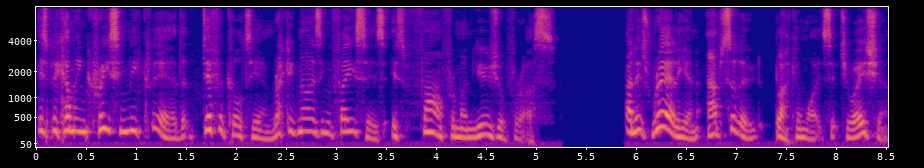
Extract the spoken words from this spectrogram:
it's become increasingly clear that difficulty in recognising faces is far from unusual for us, and it's rarely an absolute black and white situation.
